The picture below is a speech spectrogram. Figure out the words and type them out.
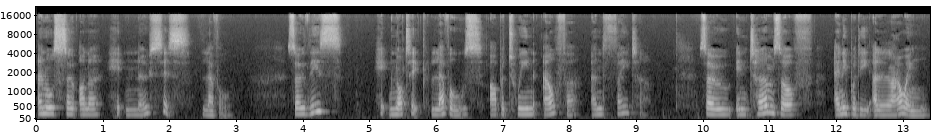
and also on a hypnosis level. So these hypnotic levels are between alpha and theta. So, in terms of anybody allowing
